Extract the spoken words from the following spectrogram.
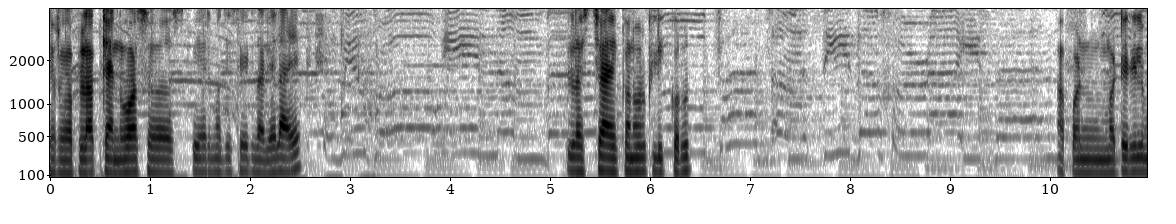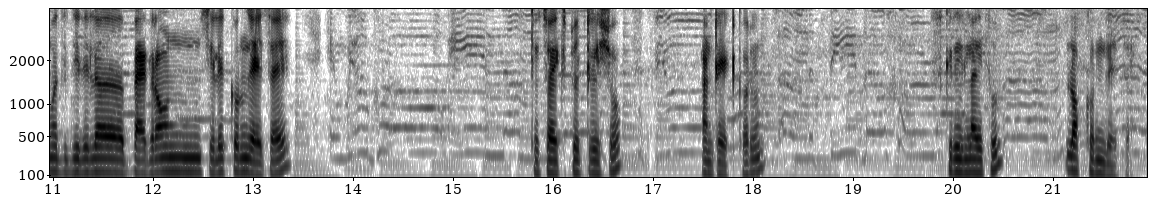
तर आपला कॅनव्हास स्क्वेअरमध्ये सेट झालेला आहे. प्लसच्या आयकॉनवर क्लिक करू आपण मटेरियलमध्ये दिलेलं बॅकग्राऊंड सिलेक्ट करून घ्यायचं आहे. त्याचा एक्सपेक्ट रेशो हंड्रेड करून स्क्रीनला इथून लॉक करून घ्यायचं आहे.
